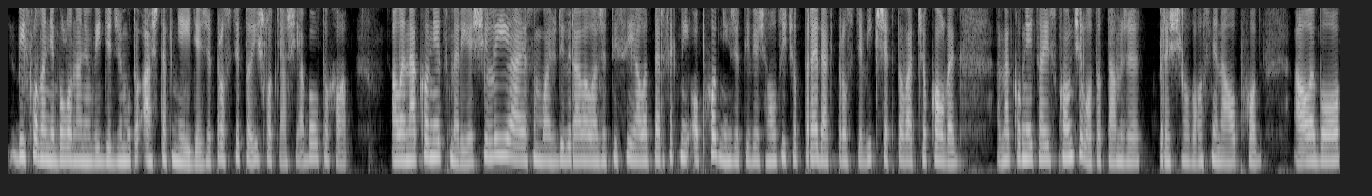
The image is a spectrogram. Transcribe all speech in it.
vyslovene bolo na ňom vidieť, že mu to až tak nejde, že proste to išlo ťažšie a bol to chlap. Ale nakoniec sme riešili a ja som mu aj vždy vyrávala, že ty si ale perfektný obchodník, že ty vieš hoci čo predať, proste vykšeftovať čokoľvek. A nakoniec aj skončilo to tam, že prešiel vlastne na obchod. Alebo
